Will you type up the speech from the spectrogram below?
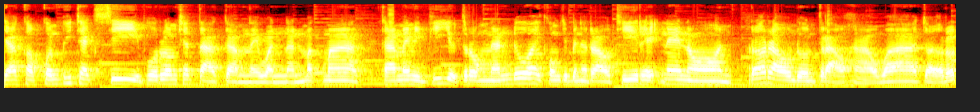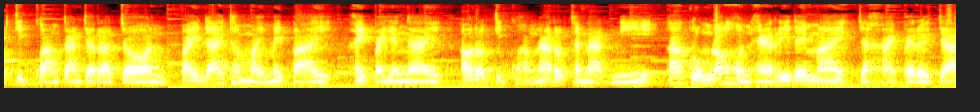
อยากขอบคุณพี่แท็กซี่ ผู้ร่วมชะตากรรมในวันนั้นมากๆ ถ้าไม่มีพี่อยู่ตรงนั้นด้วยคงจะเป็นเราที่เละแน่นอน เพราะเราโดนกล่าวหาว่าจอดรถกีดขวางการจราจร ไปได้ทำไมไม่ไป ให้ไปยังไง เอารถกีดขวางหน้ารถขนาดนี้ผ้าคลุมร่องหนแฮร์รี่ได้ไหมจะหายไปเลยจ้า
